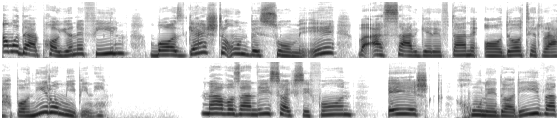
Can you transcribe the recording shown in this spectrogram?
اما در پایان فیلم بازگشت اون به صومعه و از سر گرفتن عادات رهبانی رو می‌بینیم. نوازنده ساکسیفون عشق، خونداری و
